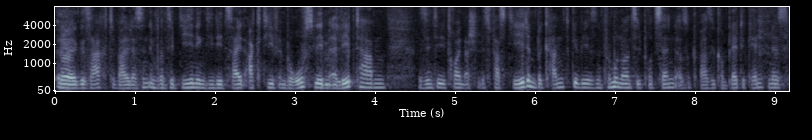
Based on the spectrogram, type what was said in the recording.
äh, gesagt, weil das sind im Prinzip diejenigen, die die Zeit aktiv im Berufsleben erlebt haben. Sind die treuen ist fast jedem bekannt gewesen, 95 Prozent, also quasi komplette Kenntnis.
